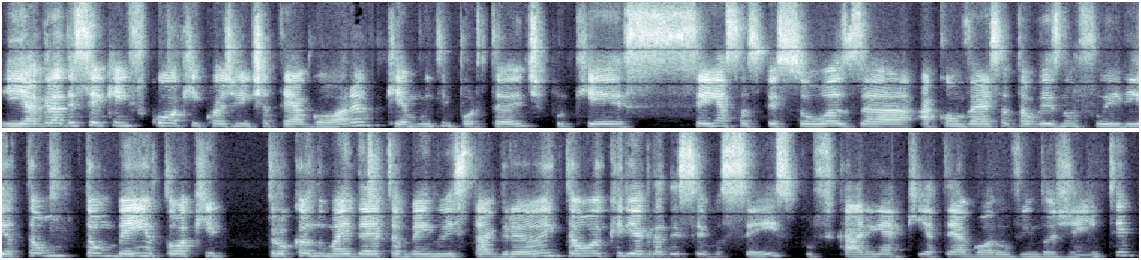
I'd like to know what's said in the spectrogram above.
E agradecer quem ficou aqui com a gente até agora, que é muito importante, porque sem essas pessoas a, a conversa talvez não fluiria tão, tão bem. Eu estou aqui trocando uma ideia também no Instagram, então eu queria agradecer vocês por ficarem aqui até agora ouvindo a gente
